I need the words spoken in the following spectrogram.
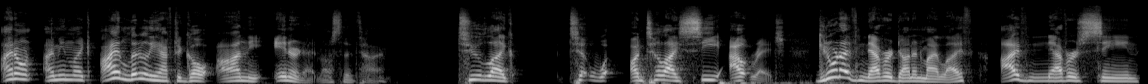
I don't, I mean, like, I literally have to go on the internet most of the time to like, to w- until I see outrage. You know what I've never done in my life? I've never seen,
